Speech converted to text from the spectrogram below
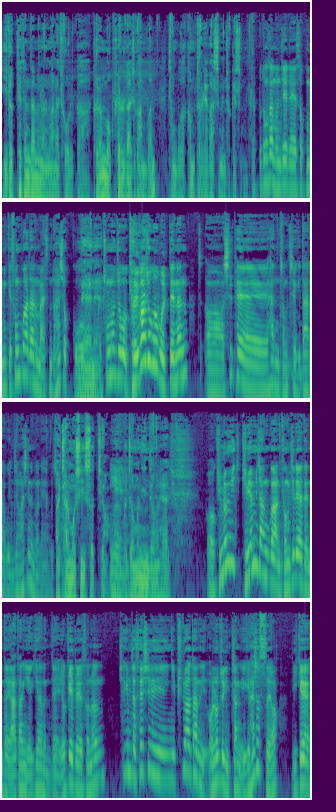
이렇게 된다면 얼마나 좋을까 그런 목표를 가지고 한번 정부가 검토를 해봤으면 좋겠습니다. 그러니까 부동산 문제에 대해서 국민께 송구하다는 말씀도 하셨고 그러니까 총론적으로 결과적으로 볼 때는 어, 실패한 정책이다라고 인정하시는 거네요. 그렇죠? 아, 잘못이 있었죠. 예. 그 점은 인정을 해야죠. 어, 김현미, 김현미 장관 경질해야 된다 야당이 얘기하는데 여기에 대해서는 책임자 쇄신이 필요하다는 언론적인 입장 얘기하셨어요. 이게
